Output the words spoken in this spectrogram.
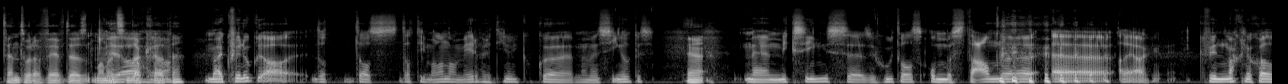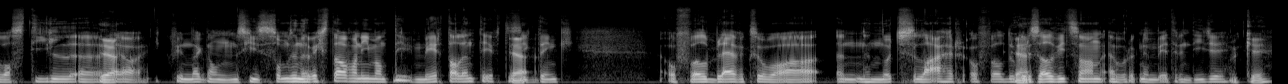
tent waar 5000 man uit zijn Ja, dak gaat. Hè? ja. Maar ik vind ook ja, dat, dat, dat die mannen dan meer verdienen. Ik ook eh, met mijn singletjes. Ja. Mijn mixing is eh, zo goed als onbestaande. Ja, ik vind mag nog wel wat stiel. eh, Ja. ja. ik vind dat ik dan misschien soms in de weg sta van iemand die meer talent heeft. Dus Ja. ik denk, ofwel blijf ik zo wat een, notch lager, ofwel doe ik Ja. er zelf iets aan en word ik een betere DJ. Oké.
